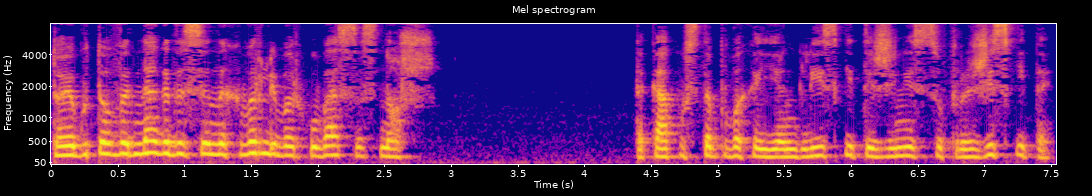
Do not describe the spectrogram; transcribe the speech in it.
той е готов веднага да се нахвърли върху вас с нож. Така постъпваха и английските жени с суфражистките,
